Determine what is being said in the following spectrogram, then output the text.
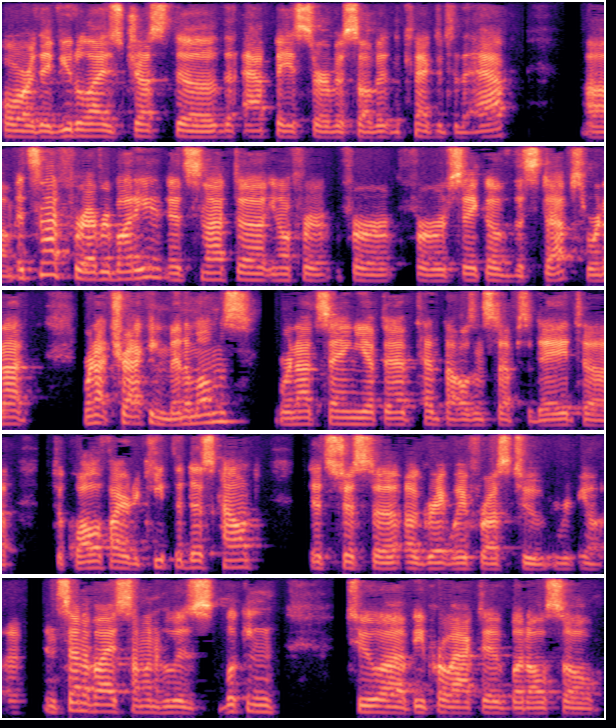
Or they've utilized just the, the app-based service of it and connected to the app. Um, it's not for everybody. It's not, uh, you know, for, for, for sake of the steps. We're not, we're not tracking minimums. We're not saying you have to have 10,000 steps a day to, to qualify or to keep the discount. It's just a, a great way for us to, you know, incentivize someone who is looking to uh, be proactive, but also,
